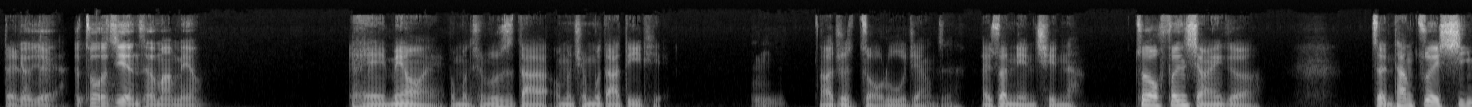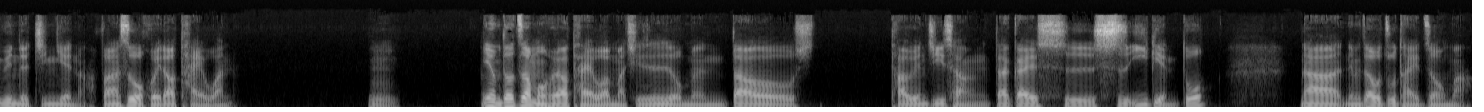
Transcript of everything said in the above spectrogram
对，有有有坐计程车吗？没有。哎、欸，没有哎、欸，我们全部是搭，我们全部搭地铁。嗯，然后就是走路这样子，还算年轻呐。最后分享一个整趟最幸运的经验啊，反而是我回到台湾。嗯，因为我们都知道我们回到台湾嘛，其实我们到桃园机场大概是十一点多。那你们知道我住台中嘛？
